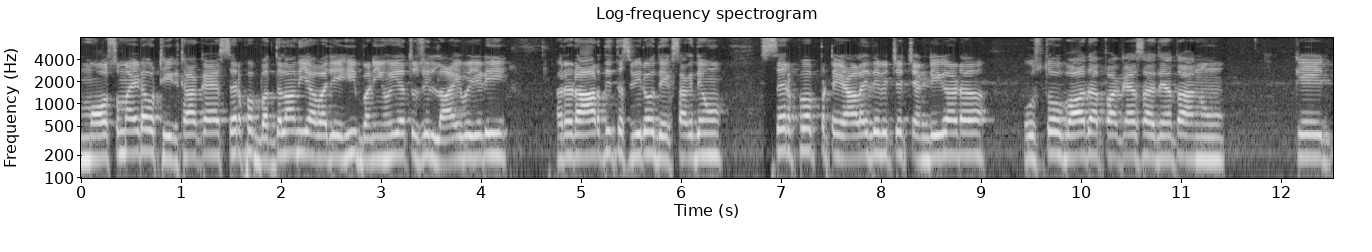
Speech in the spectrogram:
ਮੌਸਮ ਹੈ ਜਿਹੜਾ ਉਹ ਠੀਕ ਠਾਕ ਹੈ, ਸਿਰਫ ਬੱਦਲਾਂ ਦੀ ਆਵਾਜਾਈ ਬਣੀ ਹੋਈ ਹੈ। ਤੁਸੀਂ ਲਾਈਵ ਜਿਹੜੀ ਰਡਾਰ ਦੀ ਤਸਵੀਰ ਉਹ ਦੇਖ ਸਕਦੇ ਹੋ। ਸਿਰਫ ਪਟਿਆਲੇ ਦੇ ਵਿੱਚ ਚੰਡੀਗੜ੍ਹ, ਉਸ ਤੋਂ ਬਾਅਦ ਆਪਾਂ ਕਹਿ ਸਕਦੇ ਹਾਂ ਤੁਹਾਨੂੰ ਕਿ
